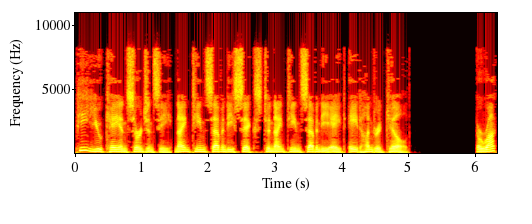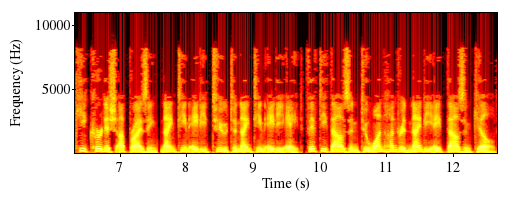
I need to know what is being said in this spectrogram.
PUK insurgency 1976 to 1978 800 killed. Iraqi Kurdish uprising 1982 to 1988 50,000 to 198,000 killed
